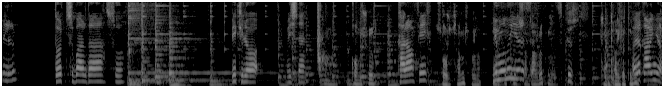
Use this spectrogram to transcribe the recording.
Bilirim. Dört su bardağı su. Bir kilo vişne. Konuşuyordum. Karanfil. Sordu sen mi sordun? Limonun yarısı. Sen tarif etmedin. Sıkıyorsun. Sen tarif ettin mi? Öyle kaynıyor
